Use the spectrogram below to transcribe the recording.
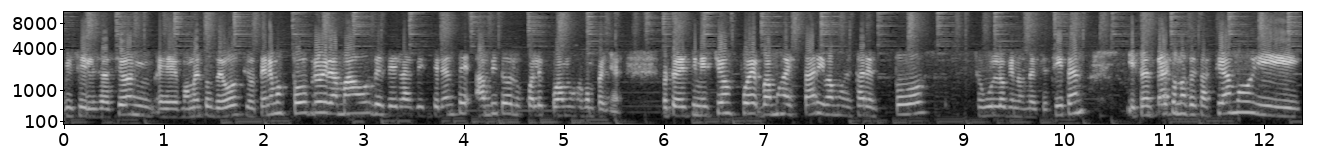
visualización, eh, momentos de ocio. Tenemos todo programado desde los diferentes ámbitos de los cuales podamos acompañar. Nuestra definición fue vamos a estar y vamos a estar en todos según lo que nos necesitan y frente a eso nos desafiamos y,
